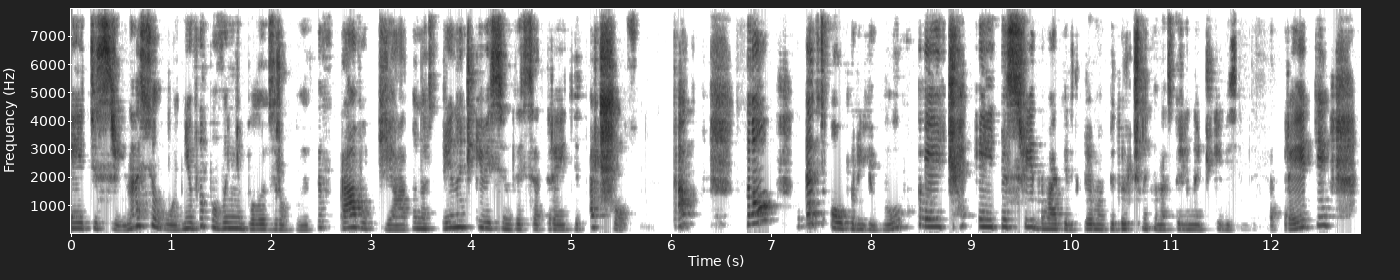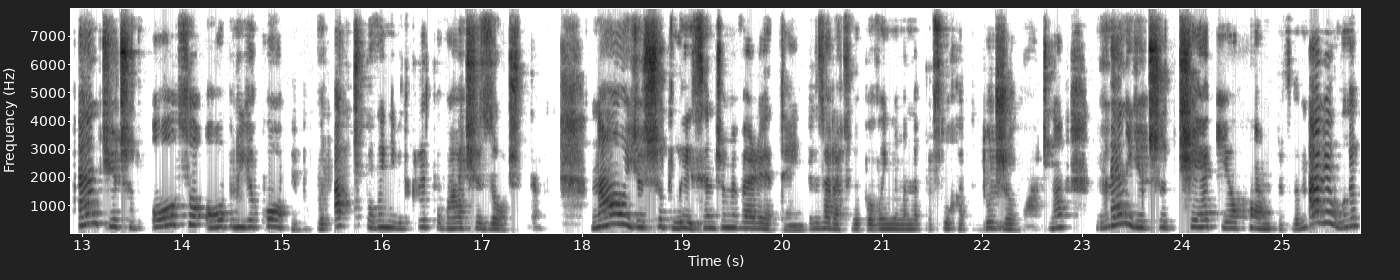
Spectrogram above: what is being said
83. На сьогодні ви повинні були зробити вправу 5 на сторіночці 83 та 6. Так? So, let's open your book, page 83. Давайте відкриємо підручники на сторіночці 83. And you should also open your copybook. Ви також повинні відкрити ваші зошити. Now you should listen to me very attentively. Зараз ви повинні мене прослухати дуже уважно. Then you should check your homework. Далі ви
